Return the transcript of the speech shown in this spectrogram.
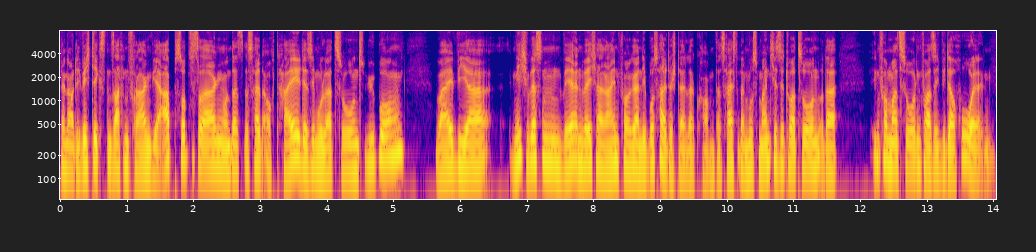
Genau, die wichtigsten Sachen fragen wir ab sozusagen. Und das ist halt auch Teil der Simulationsübung, weil wir nicht wissen, wer in welcher Reihenfolge an die Bushaltestelle kommt. Das heißt, man muss manche Situationen oder Informationen quasi wiederholen.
